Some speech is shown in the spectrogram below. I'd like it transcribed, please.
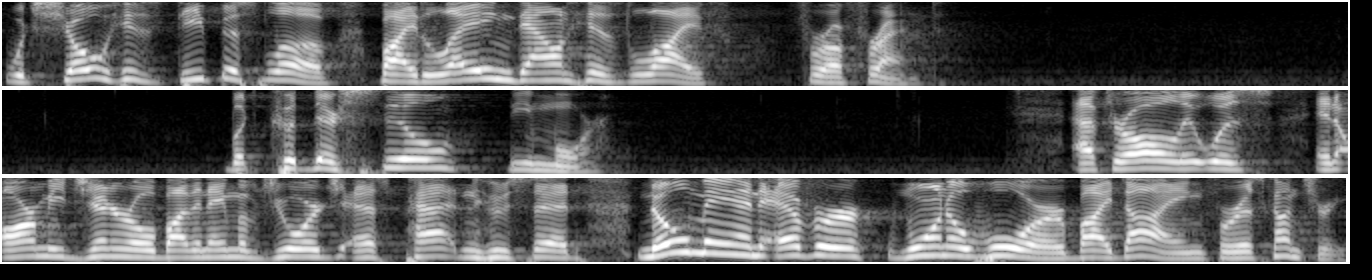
would show his deepest love by laying down his life for a friend. But could there still be more? After all, it was an army general by the name of George S. Patton who said, No man ever won a war by dying for his country.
